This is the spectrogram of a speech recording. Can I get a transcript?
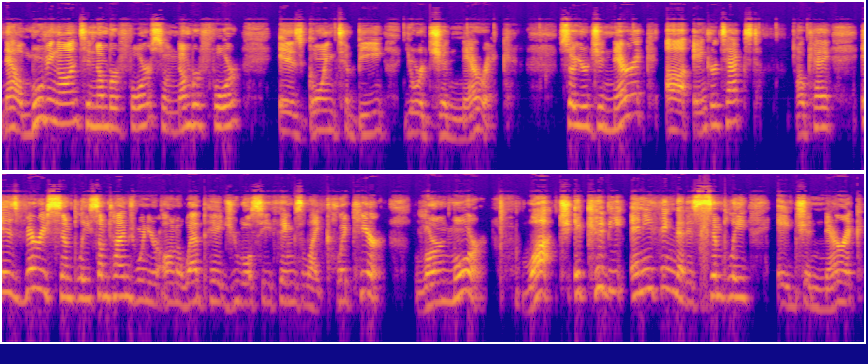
Now, moving on to number four. So number four is going to be your generic. So your generic uh, anchor text okay, is very simply sometimes when you're on a web page, you will see things like click here, learn more, watch. It could be anything that is simply a generic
